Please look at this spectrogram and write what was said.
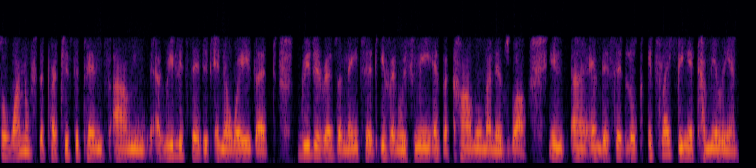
So one of the participants um, really said it in a way that really resonated even with me as a calm woman as well. In, uh, and they said, look, it's like being a chameleon.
